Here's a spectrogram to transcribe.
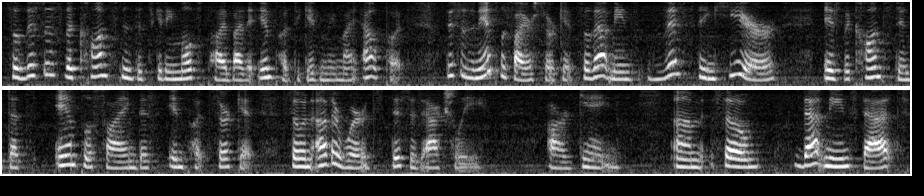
So this is the constant that's getting multiplied by the input to give me my output. This is an amplifier circuit, so that means this thing here is the constant that's amplifying this input circuit. So in other words, this is actually our gain. Um, so that means that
